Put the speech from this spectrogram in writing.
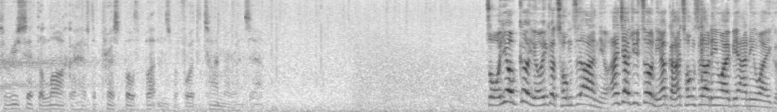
To reset the lock, I have to press both buttons before the timer runs out. 左右各有一个重置按钮，按下去之后，你要赶快冲刺到另外一边，按另外一个。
